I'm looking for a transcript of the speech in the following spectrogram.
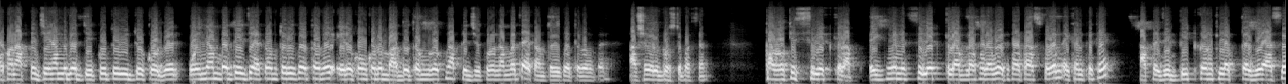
এখন আপনি যে নাম্বারে তৈরি করবেন, ওই নাম্বার দিয়ে অ্যাকাউন্ট তৈরি করতে হবে, এরকম কোনো বাধ্যতামূলক না, আপনি যে কোনো নাম্বার অ্যাকাউন্ট তৈরি করতে পারবেন। আশা করি বুঝতে পারছেন। তারপর সিলেক্ট ক্লাব সিলেক্ট ক্লাব এটা করেন, এখান থেকে আপনি যে বিটকয়েন ক্লাবটা যে আছে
